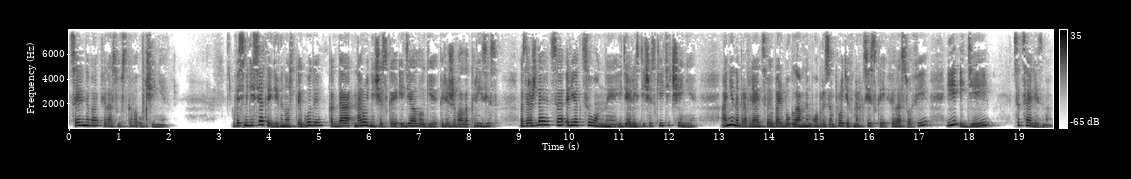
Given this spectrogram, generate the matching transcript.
цельного философского учения. В 80-е и 90-е годы, когда народническая идеология переживала кризис – возрождаются реакционные идеалистические течения. Они направляют свою борьбу главным образом против марксистской философии и идеи социализма.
